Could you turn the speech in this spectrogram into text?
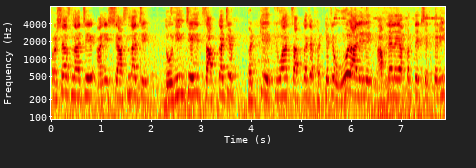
प्रशासनाचे आणि शासनाचे दोन्हींचेही चापकाचे फटके किंवा चापकाच्या फटक्याचे ओळ आलेले आपल्याला या प्रत्येक शेतकरी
